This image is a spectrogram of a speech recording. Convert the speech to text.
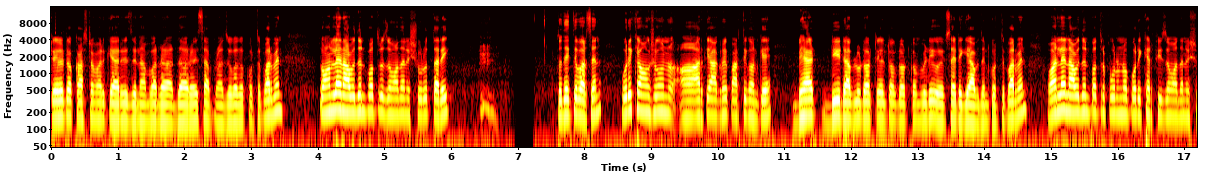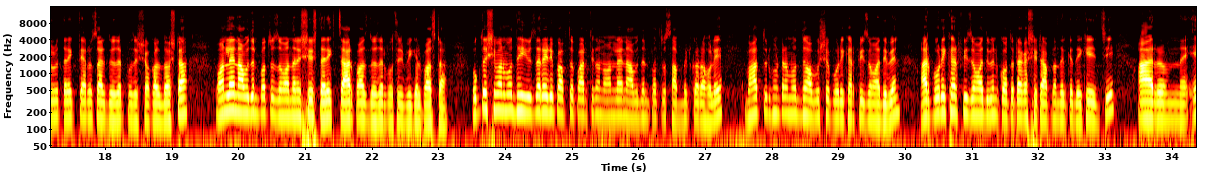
টেলিটক কাস্টমার কেয়ারের যে নাম্বার দেওয়া রয়েছে, আপনারা যোগাযোগ করতে পারবেন। তো অনলাইন আবেদনপত্র জমা দানের শুরুর তারিখ। তো দেখতে পাচ্ছেন পরীক্ষা অংশগ্রহণ আর কি আগ্রহী প্রার্থীগণকে ভ্যাট D W dot Teletalk dot com BD ওয়েবসাইটে গিয়ে আবেদন করতে পারবেন। অনলাইন আবেদনপত্র পূর্ণ পরীক্ষার ফি জমা দানের শুরুর তারিখ তেরো চার দু হাজার পঁচিশ সকাল দশটা। অনলাইন আবেদনপত্র জমা দানের শেষ তারিখ চার পাঁচ দু হাজার পঁচিশ বিকেল পাঁচটা। উক্ত সীমার মধ্যে ইউজার আইডি প্রাপ্ত প্রার্থীগণ অনলাইন আবেদনপত্র সাবমিট করা হলে বাহাত্তর ঘণ্টার মধ্যে অবশ্যই পরীক্ষার ফি জমা দিবেন। আর পরীক্ষার ফি জমা দিবেন কত টাকা সেটা আপনাদেরকে দেখিয়ে দিচ্ছি। আর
